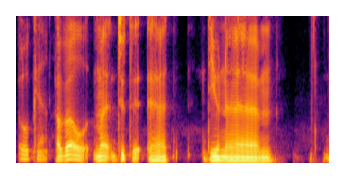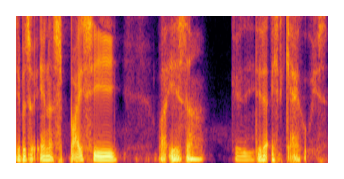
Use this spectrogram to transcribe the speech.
Ook, ja. Ah, wel, maar doet die een... ehm, die hebben zo een spicy... Wat is dat? Ik weet niet. Die dat echt keigoed is.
